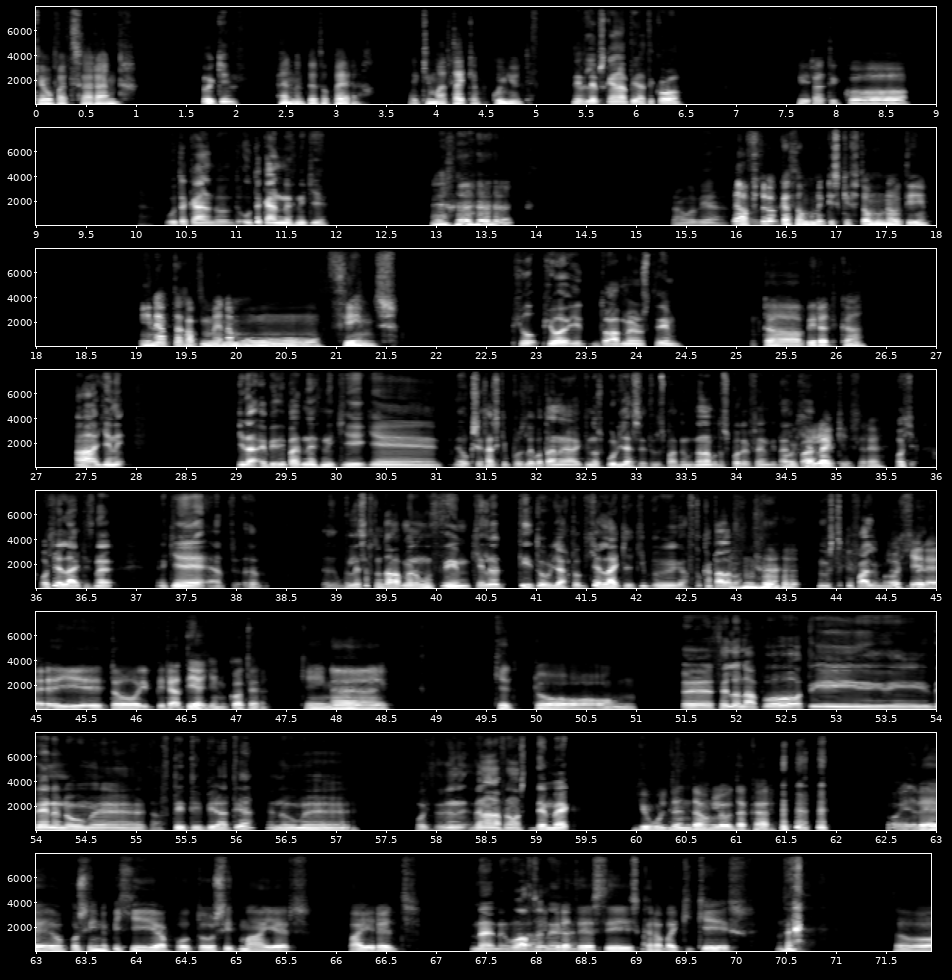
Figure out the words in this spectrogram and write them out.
Και ο Πατσαράν Okay. φαίνεται εδώ πέρα. Τα κυματάκια που κουνιούνται. Δεν βλέπεις κανένα πειρατικό; Πειρατικό. Ούτε καν, ούτε καν εθνική. Τραγωδία. Ε, Αυτό τραγωδία. καθόμουν και σκεφτόμουν ότι είναι από τα αγαπημένα μου themes. Ποιο, ποιο είναι το αγαπημένο σου theme; Τα πειρατικά. Α, γενι... Κοίτα, επειδή είπα την εθνική και έχω ξεχάσει και πώς λέγονταν εκείνος που ούλιασε τέλος πάντων, που ήταν από το Sport FM και τα Ο λοιπά. Χελάκης, ρε. Ο Χελάκης, ναι. Ε, Και ε, ε, ε, λες αυτό είναι το αγαπημένο μου theme και λέω τι το ουλιαχτό του Χελάκη εκεί που αυτό κατάλαβα. Μες στο κεφάλι μου. Όχι ρε, η, το, η πειρατεία γενικότερα. Και είναι και το... Ε, θέλω να πω ότι δεν εννοούμε αυτή την πειρατεία. Εννοούμε... Όχι, δεν, δεν αναφέρομαι στην DEMEC. You wouldn't download a car. Ε, ρε, όπως είναι π.χ. από το Sid Meier's Pirates. ναι, ναι, εγώ αυτό τα είναι... πειρατείες της Καραβακικής. Ναι. το...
